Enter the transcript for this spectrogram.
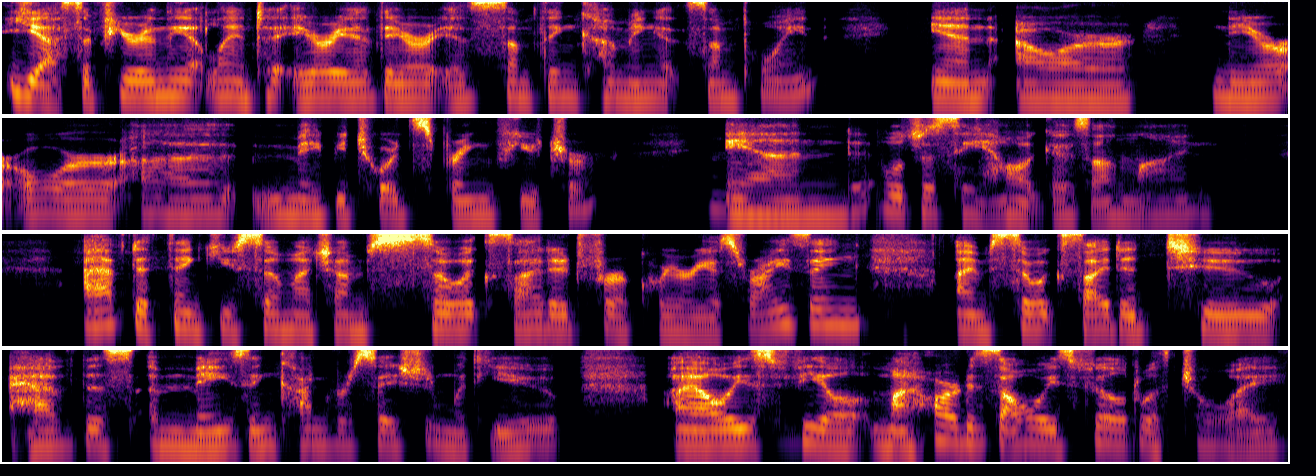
yes, if you're in the Atlanta area, there is something coming at some point in our near or uh, maybe towards spring future. Mm-hmm. And we'll just see how it goes online. I have to thank you so much. I'm so excited for Aquarius Rising. I'm so excited to have this amazing conversation with you. I always feel my heart is always filled with joy.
